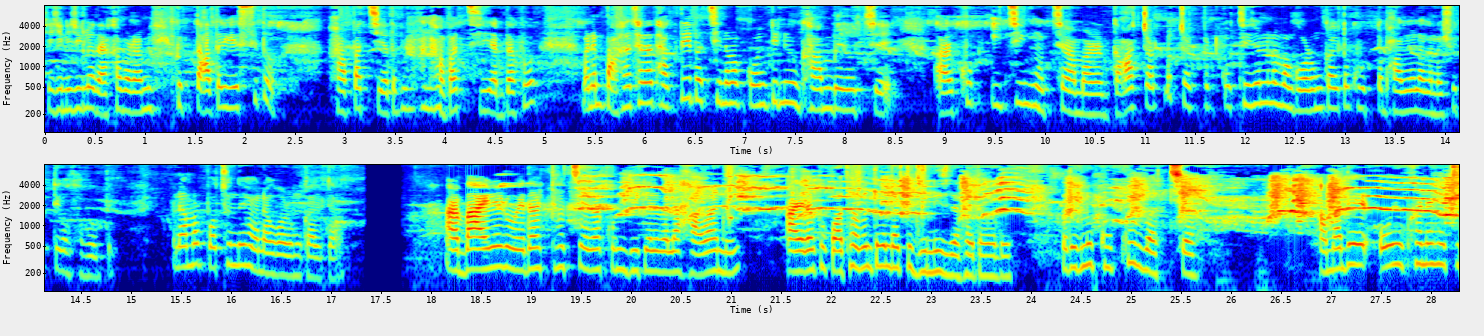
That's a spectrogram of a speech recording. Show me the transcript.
সেই জিনিসগুলো দেখাবার আমি খুব তাড়াতাড়ি এসেছি তো। হাঁপাচ্ছি, এত পরিমাণ হাঁপাচ্ছি। আর দেখো মানে পাখা ছাড়া থাকতেই পারছি না, আমার কন্টিনিউ ঘাম বেরোচ্ছে। আর খুব ইচিং হচ্ছে আমার, গা চটপট চটপট করছে, এই জন্য আমার গরমকালটা খুব একটা ভালো লাগে না, সত্যি কথা বলতে। মানে আমার পছন্দই হয় না গরমকালটা। আর বাইরের ওয়েদারটা হচ্ছে এরকম, বিকেলবেলা হাওয়া নেই। আর এরকম কথা বলতে বলতে একটা জিনিস দেখায় তোমাদের, কতগুলো কুকুর বাচ্চা। আমাদের ওই ওখানে হচ্ছে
